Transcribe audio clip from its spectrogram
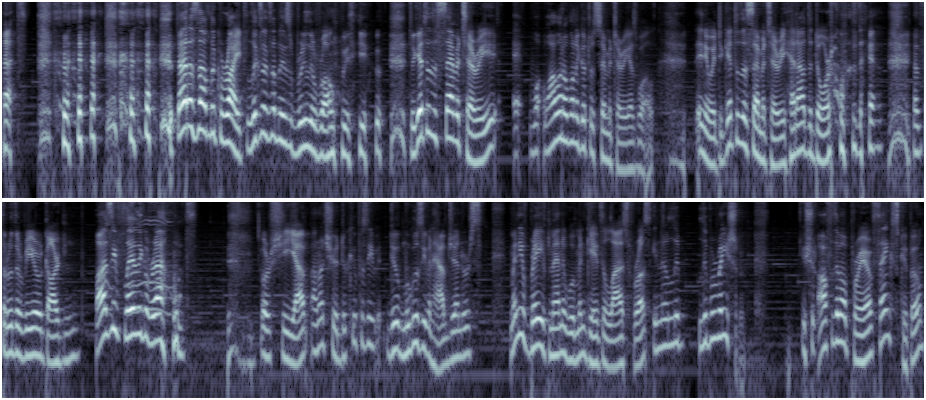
that? that does not look right. Looks like something is really wrong with you. to get to the cemetery... eh, wh- Why would I want to go to a cemetery as well? Anyway, to get to the cemetery, head out the door over there and through the rear garden. Why is he flailing around? or she, yeah, I'm not sure. Do Koopas even, do Moogles even have genders? Many of brave men and women gave their lives for us in their lib liberation. You should offer them a prayer of thanks, Kupo.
